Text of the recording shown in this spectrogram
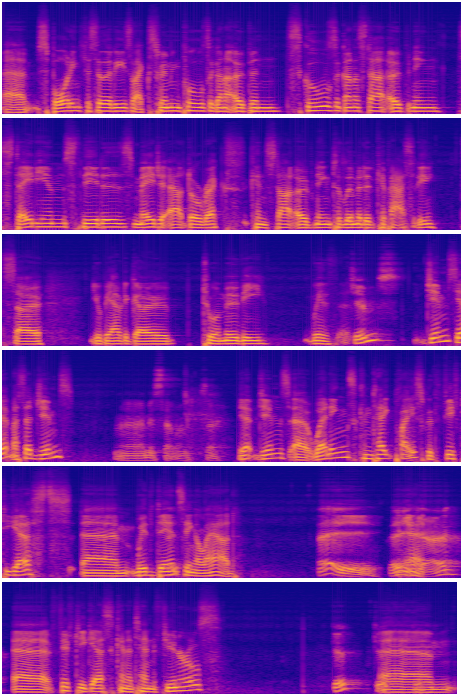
Um, sporting facilities like swimming pools are going to open. Schools are going to start opening. Stadiums, theaters, major outdoor recs can start opening to limited capacity. So you'll be able to go to a movie with Gyms? gyms. Yep, I said gyms. Uh, I missed that one. Sorry. Yep, gyms. Uh, weddings can take place with 50 guests um, with dancing allowed. Hey, there you go. Uh, 50 guests can attend funerals. Good. Good. Um,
